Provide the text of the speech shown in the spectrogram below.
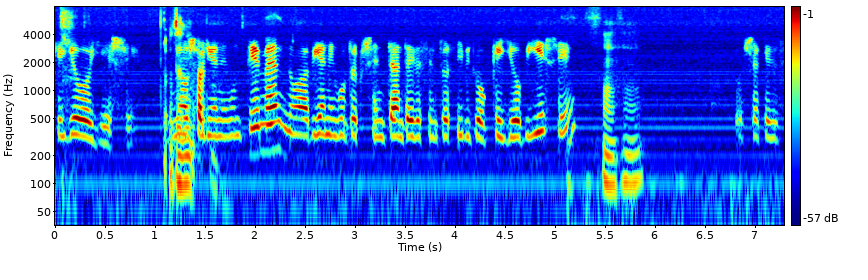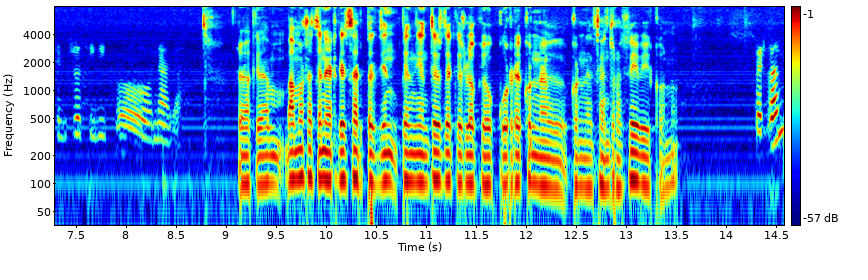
que yo oyese. No Ten- salió ningún tema, no había ningún representante del centro cívico que yo viese, o sea que del centro cívico nada. Que vam- vamos a tener que estar pendien- pendientes de qué es lo que ocurre con el, con el centro cívico, ¿no? ¿Perdón?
